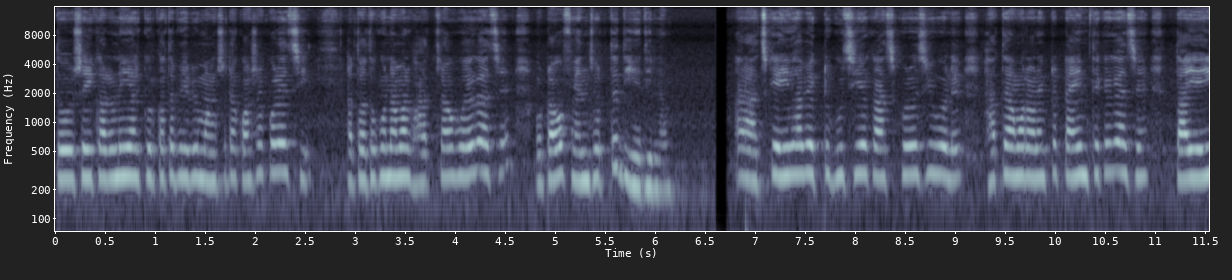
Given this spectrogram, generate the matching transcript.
তো সেই কারণেই আর কি ওর কথা ভেবে মাংসটা কষা করেছি। আর ততক্ষণ আমার ভাতটাও হয়ে গেছে, ওটাও ফ্যান ঝরতে দিয়ে দিলাম। আর আজকে এইভাবে একটু গুছিয়ে কাজ করেছি বলে হাতে আমার অনেকটা টাইম থেকে গেছে, তাই এই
